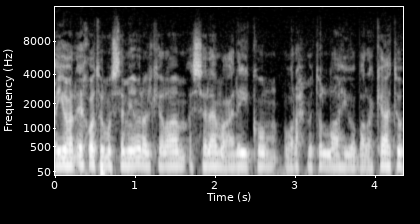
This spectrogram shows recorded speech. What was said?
أيها الإخوة المستمعون الكرام السلام عليكم ورحمة الله وبركاته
